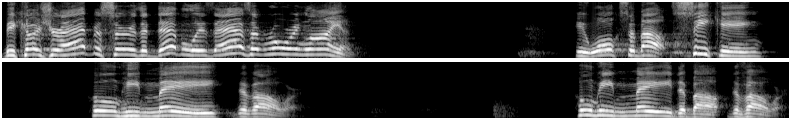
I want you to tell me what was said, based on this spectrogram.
because your adversary, the devil, is as a roaring lion. He walks about seeking whom he may devour. Whom he may devour.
